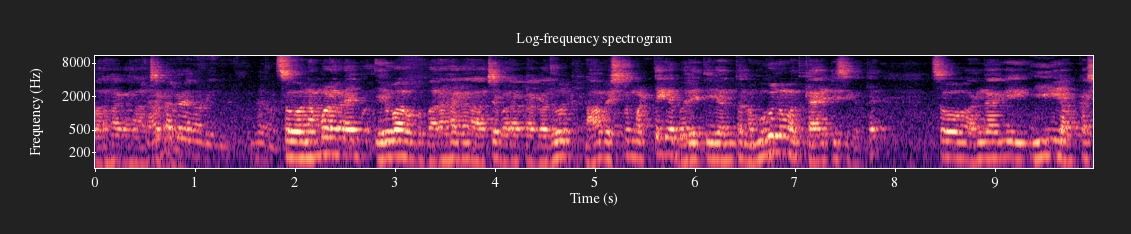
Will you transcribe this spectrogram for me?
ಬರಹಗಾರ ಸೊ ನಮ್ಮೊಳಗಡೆ ಇರುವ ಒಬ್ಬ ಬರಹಗಾರ ಆಚೆ ಬರೋಕ್ಕಾಗೋದು, ನಾವೆಷ್ಟು ಮಟ್ಟಿಗೆ ಬರಿತೀವಿ ಅಂತ ನಮಗೂ ಒಂದು ಕ್ಲಾರಿಟಿ ಸಿಗುತ್ತೆ. ಸೊ ಹಂಗಾಗಿ ಈ ಅವಕಾಶ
